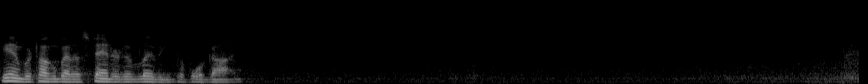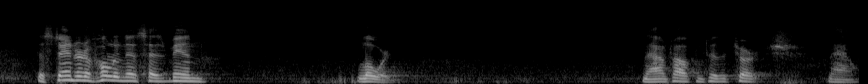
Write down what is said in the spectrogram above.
Again, we're talking about a standard of living before God. the standard of holiness has been lowered. Now I'm talking to the church now.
